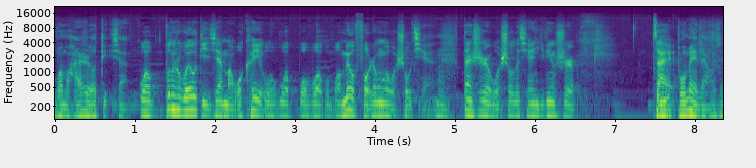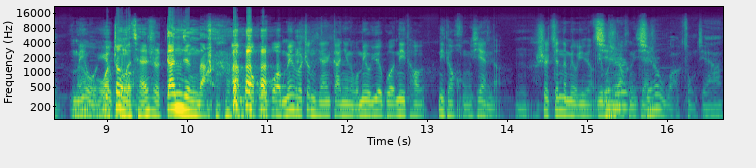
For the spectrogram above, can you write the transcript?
我们还是有底线的。我不能说我有底线嘛，我可以，我我我我我没有否认过我收钱，但是我收的钱一定是在不昧良心，没有我挣的钱是干净的。不不，我没有说挣的钱是干净的，我没有越过那条那条红线的，嗯是真的没有越过那条红线。其实我总结啊，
